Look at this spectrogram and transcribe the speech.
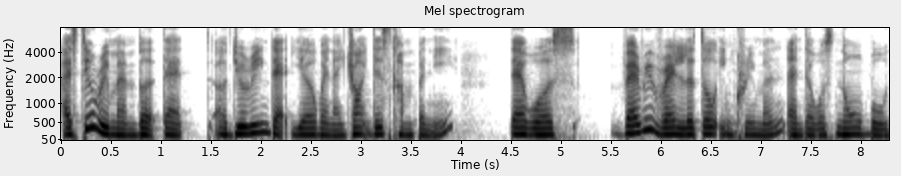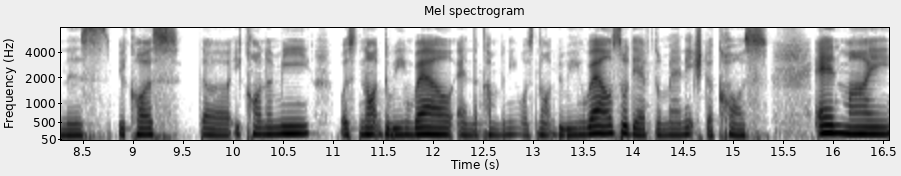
I still remember that uh, during that year when I joined this company, there was very very little increment and there was no bonus because the economy was not doing well and the company was not doing well so they have to manage the costs and my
